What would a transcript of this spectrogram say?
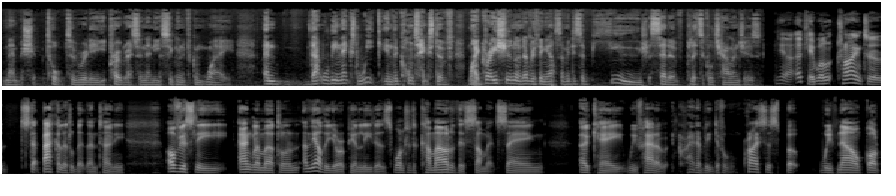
membership talk to really progress in any significant way. And that will be next week in the context of migration and everything else. I mean, it's a huge set of political challenges. Yeah, okay. Well, trying to step back a little bit then, Tony. Obviously, Angela Merkel and, the other European leaders wanted to come out of this summit saying, okay, we've had an incredibly difficult crisis, but we've now got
